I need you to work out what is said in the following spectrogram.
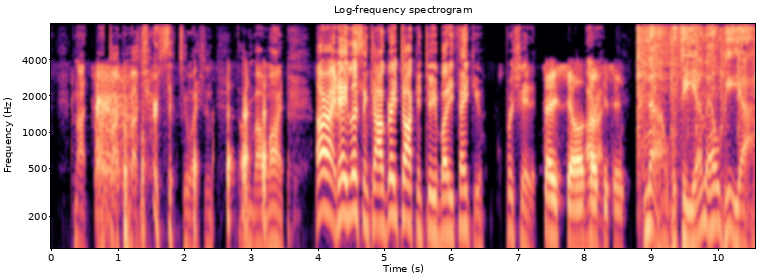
not not talking about your situation. talking about mine. All right. Hey, listen, Kyle. Great talking to you, buddy. Thank you. Appreciate it. Thanks, Joe. I'll talk right. to you soon. Now, with the MLB app,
